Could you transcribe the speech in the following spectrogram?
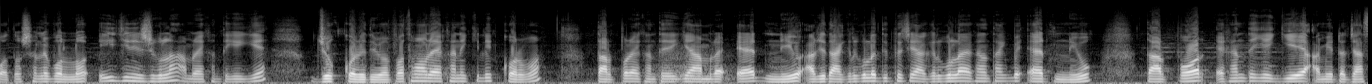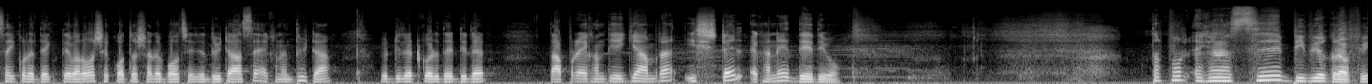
কত সালে বলল, এই জিনিসগুলো আমরা এখান থেকে গিয়ে যোগ করে দিব। প্রথম আমরা এখানে ক্লিক করব, তারপর এখান থেকে গিয়ে আমরা অ্যাড নিউ আর যদি আগেরগুলো দিতে চাই, আগেরগুলো এখানে থাকবে অ্যাড নিউ তারপর এখান থেকে গিয়ে আমি এটা যাচাই করে দেখতে পারব সে কত সালে বলছে, যে দুইটা আছে, এখানে দুইটা। ডিলেট করে দেয় ডিলেট তারপরে এখান থেকে গিয়ে আমরা স্টাইল এখানে দিয়ে দিব। তারপর এখানে আছে বিবিওগ্রাফি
